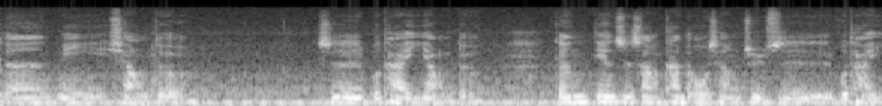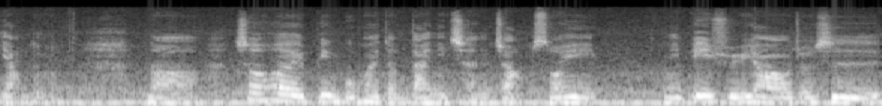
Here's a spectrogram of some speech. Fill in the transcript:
跟你想的是不太一样的，跟电视上看的偶像剧是不太一样的。那社会并不会等待你成长，所以你必须要就是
